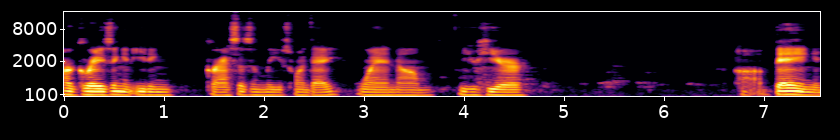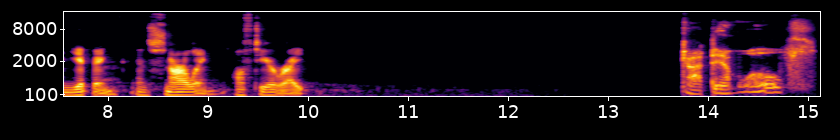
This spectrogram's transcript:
are grazing and eating grasses and leaves one day when um, you hear uh, baying and yipping and snarling off to your right. Goddamn wolves.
